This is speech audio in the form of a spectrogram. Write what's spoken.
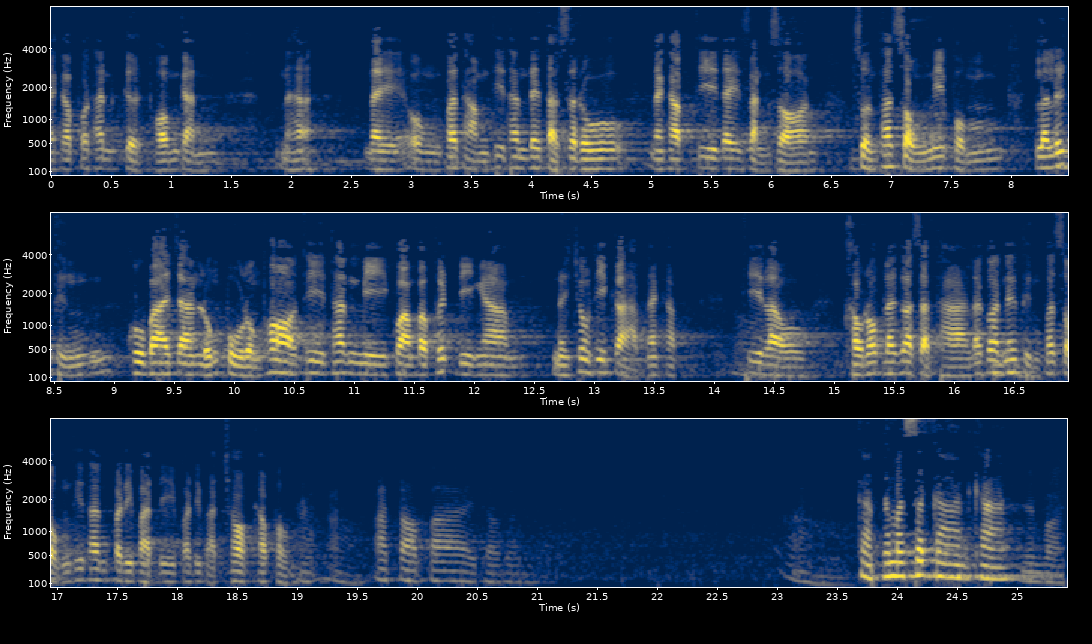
นะครับ เพราะท่านเกิดพร้อมกันนะฮะ ในองค์พระธรรมที่ท่านได้ตรัสรู้นะครับ ที่ได้สั่งสอน ส่วนพระสงฆ์นี่ผมระลึกถึงครูบาอาจารย์หลวงปู่หลวงพ่อที่ท่านมีความประพฤติดีงามในช่วงที่กราบนะครับ ที่เราเคารพและก็ศรัทธา แล้วก็นึกถึงพระสงฆ์ที่ท่านปฏิบัติดีปฏิบัติชอบครับผมๆอะอะอะต่อไปต่อไปอ้าวกับนมัสการค่ะเรียนบอล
